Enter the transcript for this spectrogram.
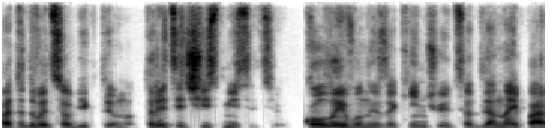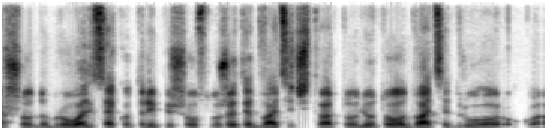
Давайте дивитися об'єктивно. Об'єктивно 36 місяців. Коли вони закінчуються для найпершого добровольця, котрий пішов служити 24 лютого 22 року.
